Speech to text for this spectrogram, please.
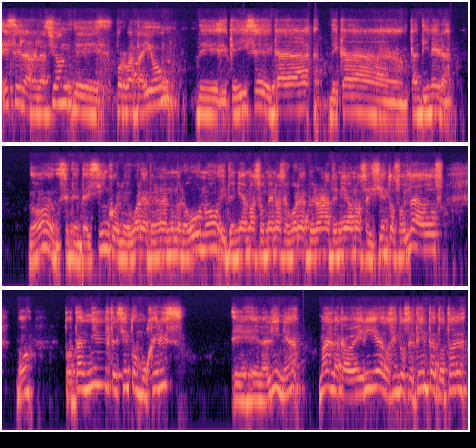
Esa es la relación de, por batallón de, que hice de cada, de cada cantinera. ¿no? 75 el guardia peruana número uno y tenía más o menos el guardia peruana tenía unos 600 soldados, ¿no? Total 1.300 mujeres eh, en la línea, más la caballería, 270 total,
